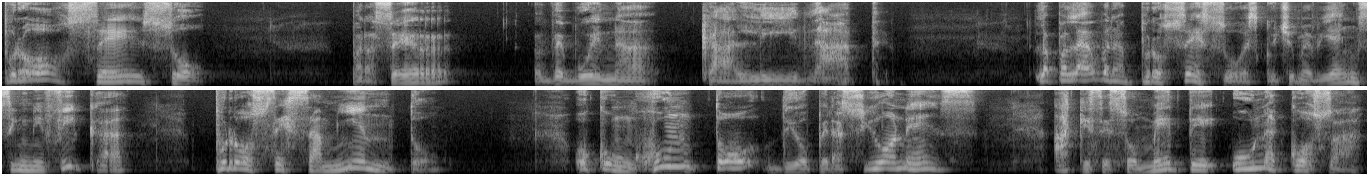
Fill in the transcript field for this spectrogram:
proceso para ser de buena calidad. La palabra proceso, escúcheme bien, significa procesamiento o conjunto de operaciones a que se somete una cosa.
